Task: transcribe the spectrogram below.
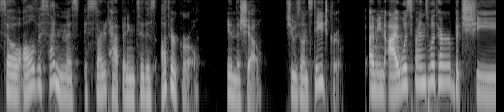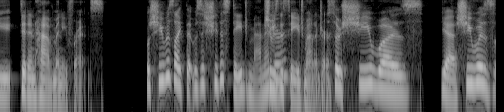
So all of a sudden, this it started happening to this other girl in the show. She was on stage crew. I mean, I was friends with her, but she didn't have many friends. Well, she was like that. Was she the stage manager? She was the stage manager. So she was, yeah, she was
